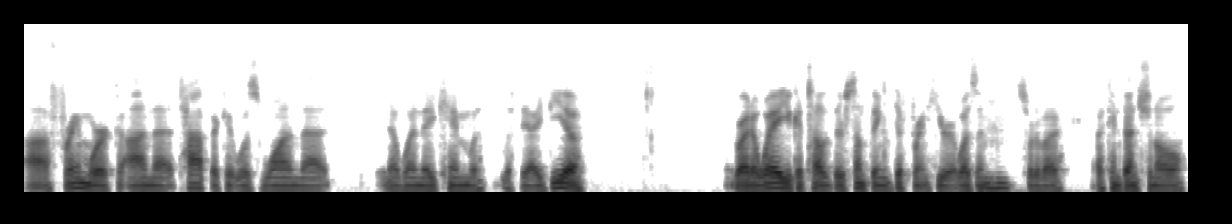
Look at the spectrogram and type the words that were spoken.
uh, framework on that topic. It was one that, you know, when they came with with the idea, right away you could tell that there's something different here. It wasn't mm-hmm. sort of a, a conventional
